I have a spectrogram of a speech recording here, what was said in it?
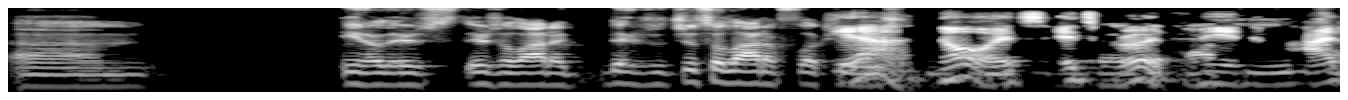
um you know there's there's a lot of there's just a lot of fluctuation yeah no it's it's good. I mean i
